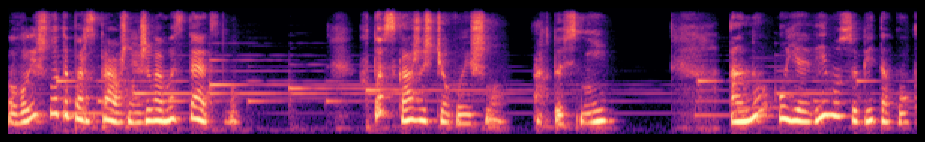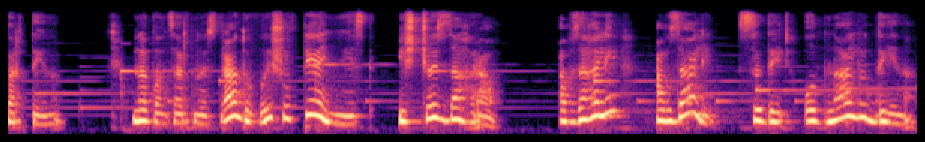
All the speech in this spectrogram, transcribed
Вийшло тепер справжнє живе мистецтво. Хтось скаже, що вийшло, а хтось ні. Ану, уявімо собі таку картину. На концертну естраду вийшов піаніст і щось заграв. А взагалі, а в залі сидить одна людина.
